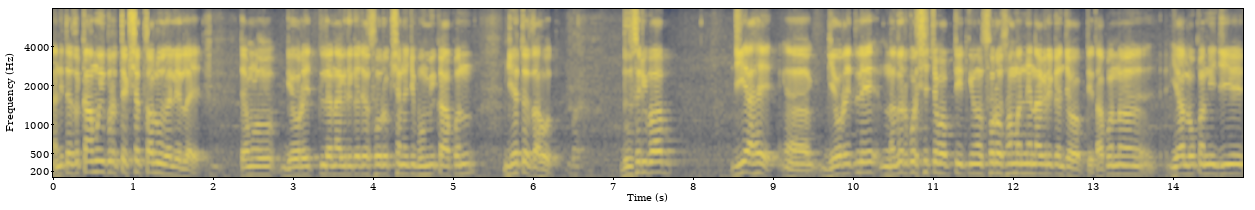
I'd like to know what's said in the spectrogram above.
आणि त्याचं कामही प्रत्यक्षात चालू झालेलं आहे. त्यामुळं गेवराईतल्या नागरिकाच्या संरक्षणाची भूमिका आपण घेतच आहोत. दुसरी बाब जी आहे गेवराईतले नगर परिषदच्या बाबतीत किंवा सर्वसामान्य नागरिकांच्या बाबतीत आपण या लोकांनी जी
